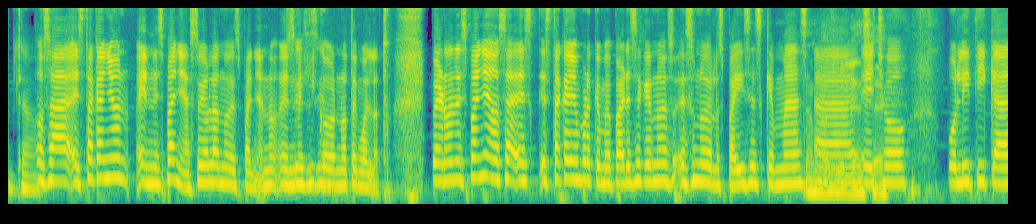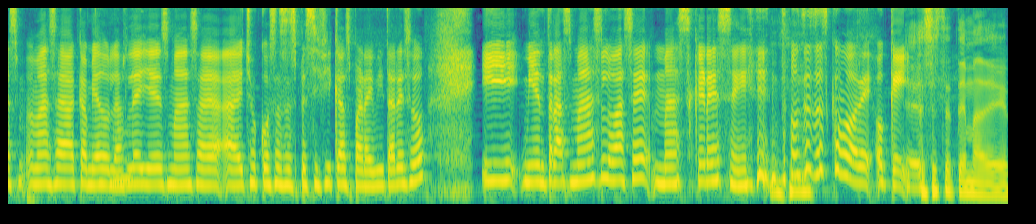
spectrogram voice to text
Ya. O sea, está cañón en España, estoy hablando de España, ¿no? En Sí, sí, México sí. no tengo el dato. Pero en España, o sea, es- está cañón porque me parece que no es, es uno de los países que más, Más ha violencia. hecho políticas, más ha cambiado las leyes, más ha, ha hecho cosas específicas para evitar eso. Y mientras más lo hace, más crece. Entonces es como de, ok. Es este tema de.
